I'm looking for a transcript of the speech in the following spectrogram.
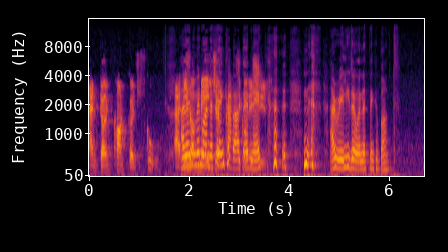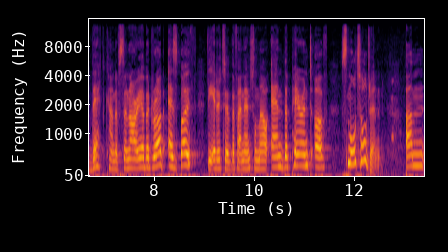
and don't can't go to school. Uh, I don't even want to think about that, Nick. I really don't want to think about that kind of scenario. But Rob, as both the editor of the Financial Mail and the parent of small children. Um,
